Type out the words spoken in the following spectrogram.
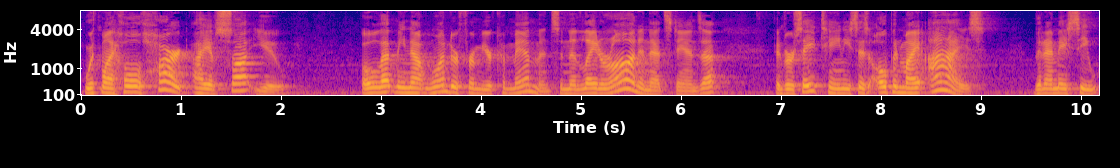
With my whole heart I have sought you. Oh, let me not wander from your commandments. And then later on in that stanza, in verse 18, he says, Open my eyes that I may see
